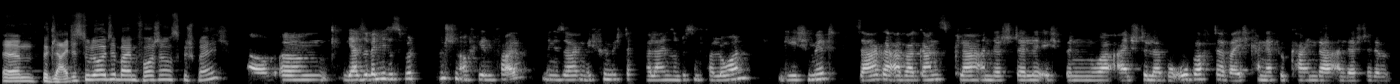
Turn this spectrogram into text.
Ähm, begleitest du Leute beim Vorstellungsgespräch? Auch, ähm, ja, also wenn die das wünschen, auf jeden Fall. Wenn die sagen, ich fühle mich da allein so ein bisschen verloren, gehe ich mit, sage aber ganz klar an der Stelle, ich bin nur ein stiller Beobachter, weil ich kann ja für keinen da an der Stelle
